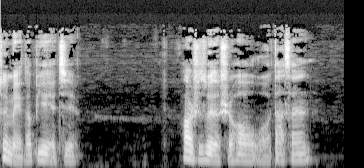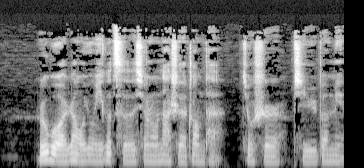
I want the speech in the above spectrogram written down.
最美的毕业季。二十岁的时候，我大三。如果让我用一个词形容那时的状态，就是疲于奔命。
